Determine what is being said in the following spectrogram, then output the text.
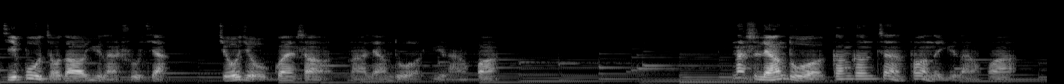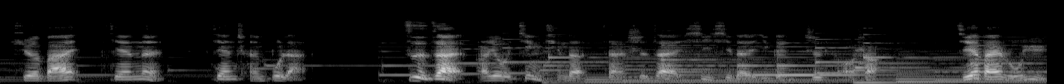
几步走到玉兰树下，久久观赏那两朵玉兰花。那是两朵刚刚绽放的玉兰花，雪白鲜嫩，纤尘不染，自在而又尽情地展示在细细的一根枝条上，洁白如玉。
